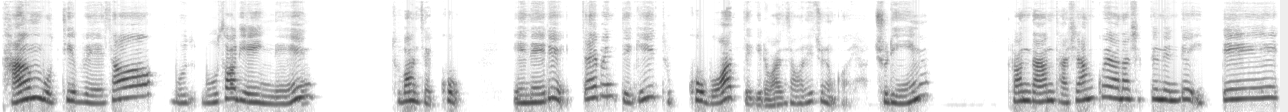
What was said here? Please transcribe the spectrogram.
다음 모티브에서 모, 모서리에 있는 두 번째 코, 얘네를 짧은뜨기 두 코 모아뜨기를 완성을 해주는 거예요. 줄임. 그런 다음 다시 한 코에 하나씩 뜨는데 이때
